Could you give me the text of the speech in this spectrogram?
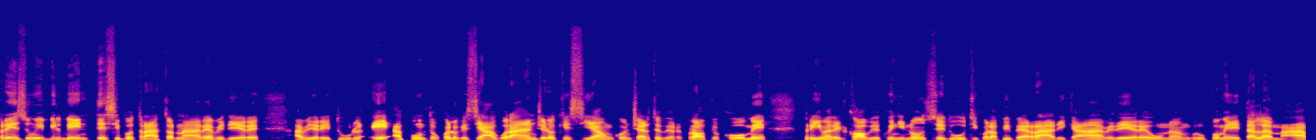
presumibilmente si potrà tornare a vedere, a vedere i tool e appunto quello che si augura Angelo che sia un concerto vero e proprio come prima del covid quindi non seduti con la pipa in radica a vedere un, un gruppo metal ma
